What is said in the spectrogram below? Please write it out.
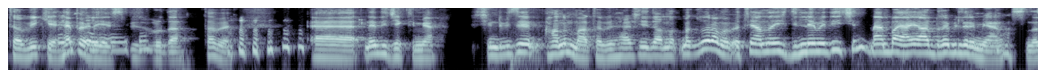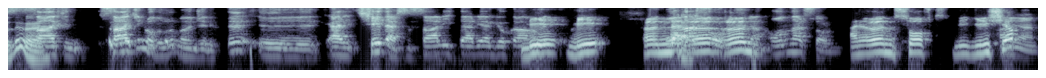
Tabii ki. Hep öyleyiz biz burada. Tabii. ee, ne diyecektim ya? Şimdi bizim hanım var tabii. Her şeyi de anlatmak zor ama öte yandan hiç dinlemediği için ben bayağı yardırabilirim yani aslında değil mi? Sakin. Sakin olalım öncelikle. Ee, yani şey dersin Salih Derya Gökhan. Bir, bir Önden, onlar ön, ön yani. onlar sordu. Hani ön soft bir giriş yap. Aynen.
